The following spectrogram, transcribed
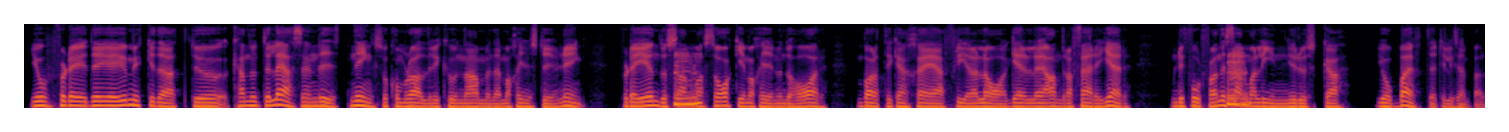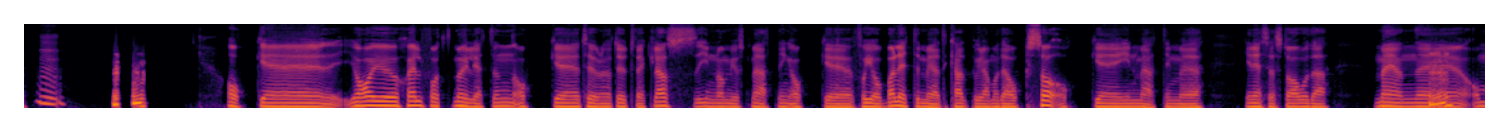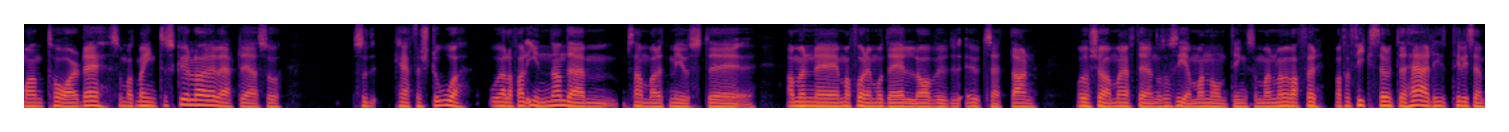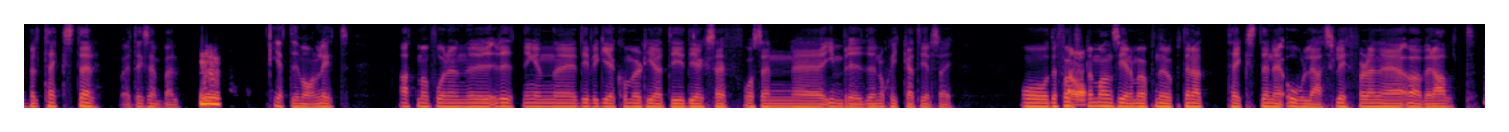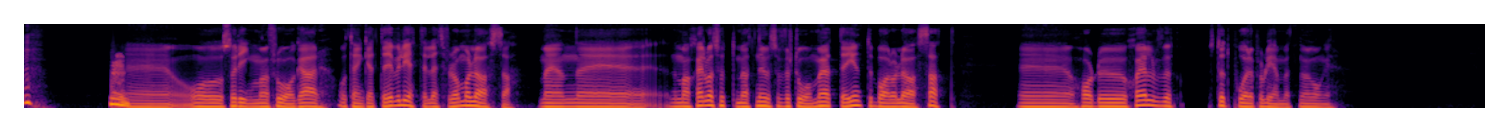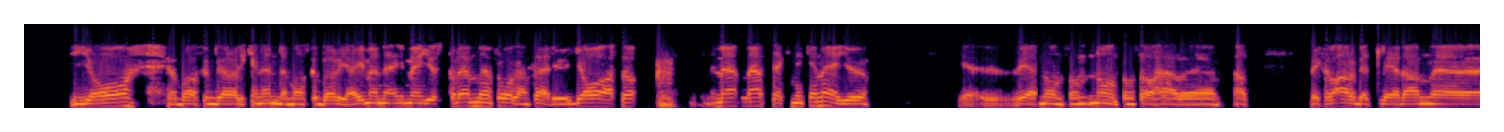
Jo, för det, det, är ju mycket det att du, kan du inte läsa en ritning så kommer du aldrig kunna använda maskinstyrning. För det är ju ändå samma mm. sak i maskinen du har, bara att det kanske är flera lager eller andra färger. Men det är fortfarande mm. samma linje du ska jobba efter till exempel. Mm. mm. Och eh, jag har ju själv fått möjligheten och eh, turen att utvecklas inom just mätning och eh, få jobba lite med CAD-program och det också och eh, inmätning med GNSS-stav och det. Men eh, mm. om man tar det som att man inte skulle ha lärt det så, så kan jag förstå, och i alla fall innan det sambandet med just, eh, ja men eh, man får en modell av utsättaren och då kör man efter den och så ser man någonting som man, men varför, varför fixar du inte det här? Till exempel texter, ett exempel. Mm. Jättevanligt att man får en ritning, en eh, DVG konverterad till DXF och sen eh, invriden och skickad till sig. Och det första ja. man ser när man öppnar upp den är att texten är oläslig för den är överallt. Mm. Eh, och så ringer man och frågar och tänker att det är väl jättelätt för dem att lösa. Men eh, när man själv har suttit med det nu så förstår man att det är inte bara att lösa. Eh, har du själv stött på det problemet några gånger? Ja, jag bara funderar vilken ände man ska börja i. Men, men just på den frågan så är det ju ja, alltså mättekniken är ju... Jag vet någon som, någon som sa här eh, att liksom arbetsledaren eh,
